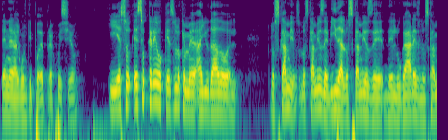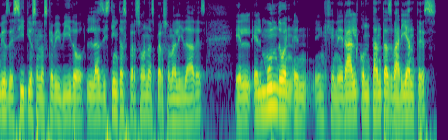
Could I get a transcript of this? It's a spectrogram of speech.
tener algún tipo de prejuicio. Y eso, eso creo que es lo que me ha ayudado los cambios, los cambios de vida, los cambios de, lugares, los cambios de sitios en los que he vivido, las distintas personas, personalidades, el, mundo en, en general con tantas variantes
